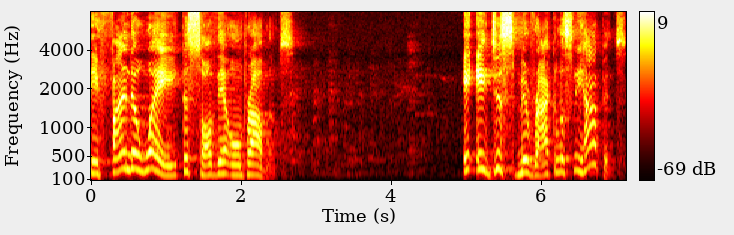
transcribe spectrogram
they find a way to solve their own problems? It, it just miraculously happens.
